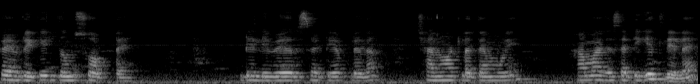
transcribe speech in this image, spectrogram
फॅब्रिक एकदम सॉफ्ट आहे. डेली वेअरसाठी आपल्याला छान वाटला त्यामुळे हा माझ्यासाठी घेतलेला आहे.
